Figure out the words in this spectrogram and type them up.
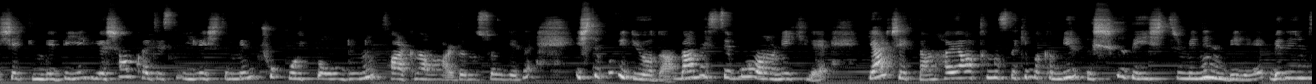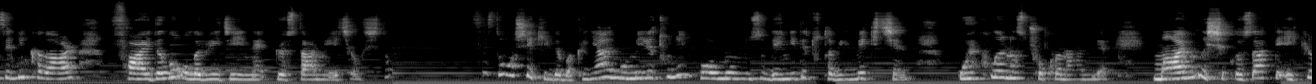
şeklinde değil, yaşam kalitesini iyileştirmenin çok boyutlu olduğunu farkına vardığını söyledi. İşte bu videoda ben de size bu örnekle gerçekten hayatımızdaki bakın bir ışığı değiştirmenin bile bedenimize ne kadar faydalı olabileceğini göstermeye çalıştım. Siz de o şekilde bakın. Yani bu melatonin hormonunuzu dengede tutabilmek için uykularınız çok önemli. Mavi ışık özellikle ekran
